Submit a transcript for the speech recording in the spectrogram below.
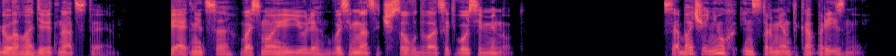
Глава 19. Пятница, 8 июля, 18 часов 28 минут. Собачий нюх — инструмент капризный.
